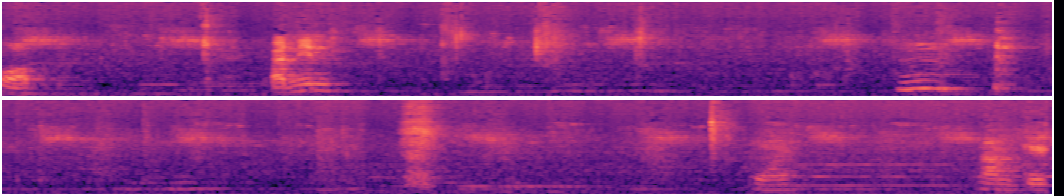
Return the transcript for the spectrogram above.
ขอบปลา นิ่นอืมโอ้ยน้ำเก๊ก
